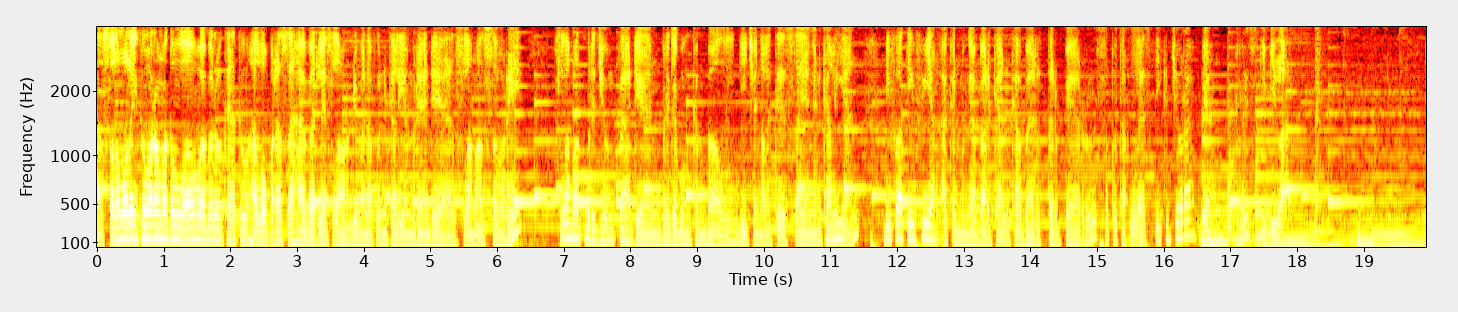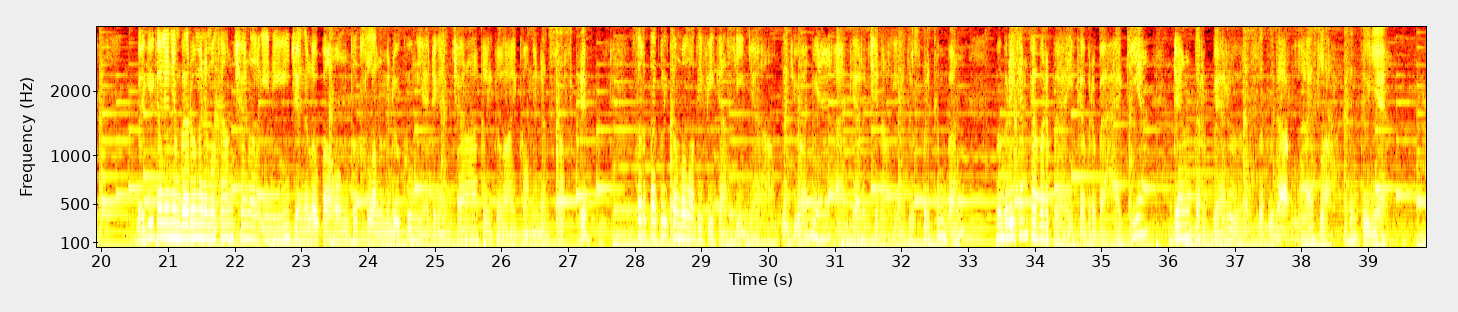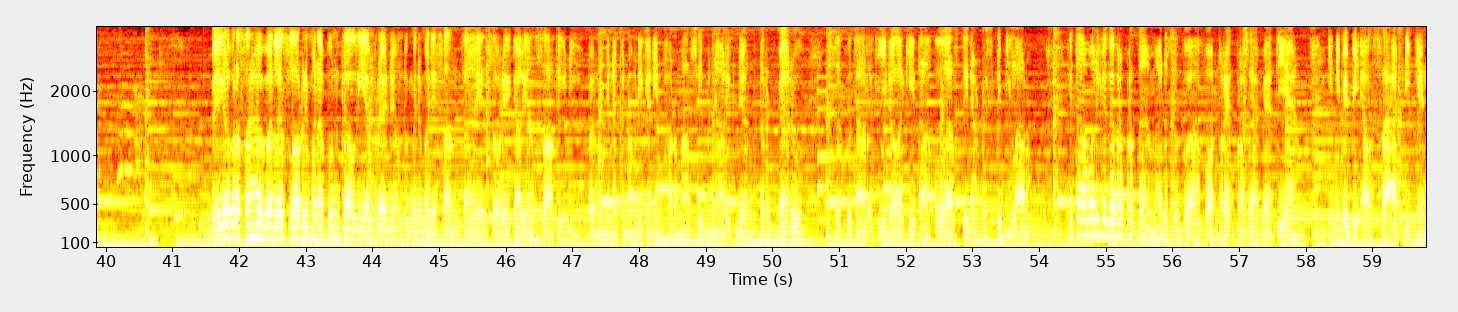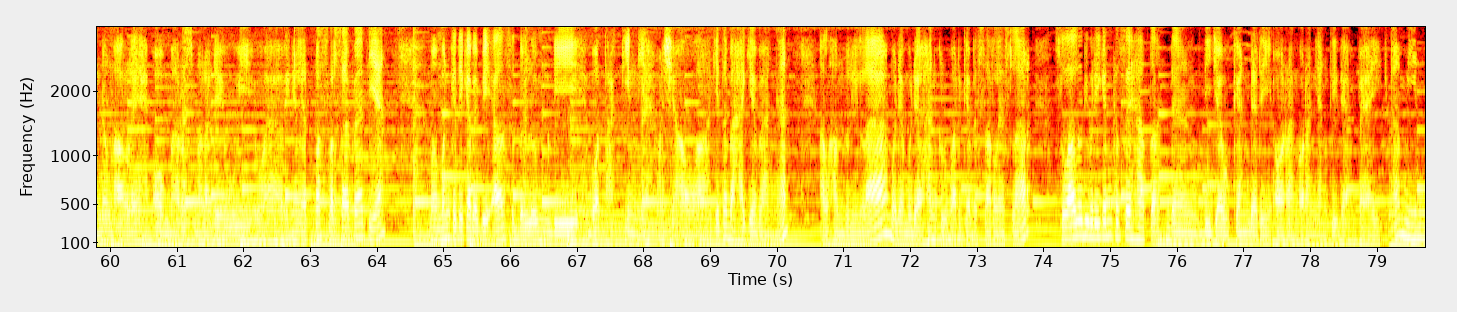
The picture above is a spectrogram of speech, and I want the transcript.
Assalamualaikum warahmatullahi wabarakatuh. Halo para sahabat Leslor di mana pun kalian berada Selamat sore. Selamat berjumpa dan bergabung kembali di channel kesayangan kalian Diva TV yang akan mengabarkan kabar terbaru seputar Lesti Kejora dan Rizky Bilar. Bagi kalian yang baru menemukan channel ini, jangan lupa untuk selalu mendukungnya dengan cara klik like, komen, dan subscribe serta klik tombol notifikasinya. Tujuannya agar channel ini terus berkembang, memberikan kabar baik, kabar bahagia, dan terbaru seputar Leslar tentunya. Baiklah para sahabat Leslar di mana pun kalian berada untuk menemani santai sore kalian saat ini Bang Mimin akan memberikan informasi menarik dan terbaru seputar idola kita Lesti dan Rizky Bilar kita awali ke kabar pertama, ada sebuah potret persahabat ya. Ini Baby L saat digendong oleh Oma Rosmala Dewi. Wow, ini lihat pas persahabat ya. Momen ketika Baby L sebelum dibotakin ya, Masya Allah. Kita bahagia banget. Alhamdulillah, mudah-mudahan keluarga besar Leslar selalu diberikan kesehatan dan dijauhkan dari orang-orang yang tidak baik. Amin.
